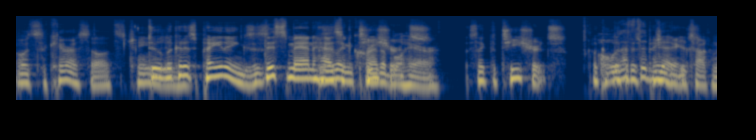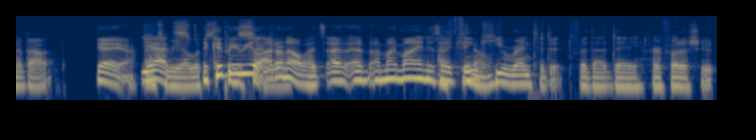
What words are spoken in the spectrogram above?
Oh, it's a carousel. It's changing. dude look at his paintings It's- This man has like incredible t-shirts. hair. it's like the t-shirts look, Oh, look that's at his the jet you're talking about. Yeah yeah Yeah, That's it's- real. It could be pretty real. I don't know. It's I, I, my mind is like I think you know, he rented it for that day for a photo shoot.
